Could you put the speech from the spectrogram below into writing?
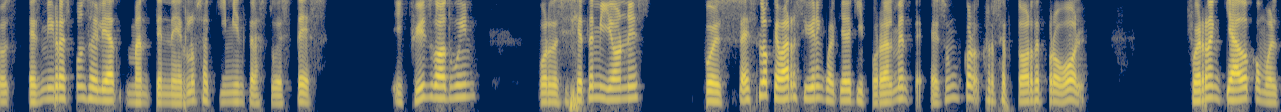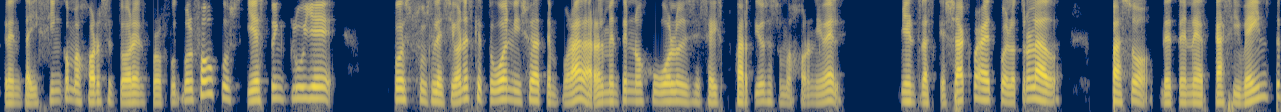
entonces es mi responsabilidad mantenerlos aquí mientras tú estés. Y Chris Godwin, por 17 millones, pues es lo que va a recibir en cualquier equipo realmente. Es un receptor de Pro Bowl. Fue rankeado como el 35 mejor receptor en Pro Football Focus y esto incluye pues sus lesiones que tuvo a inicio de la temporada. Realmente no jugó los 16 partidos a su mejor nivel. Mientras que Shaq Barrett, por el otro lado, pasó de tener casi 20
